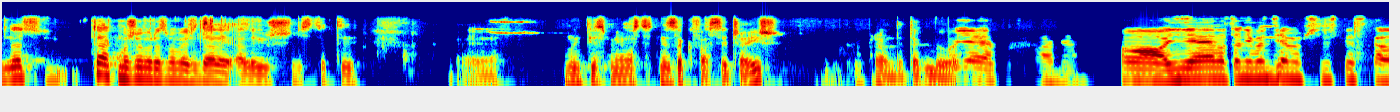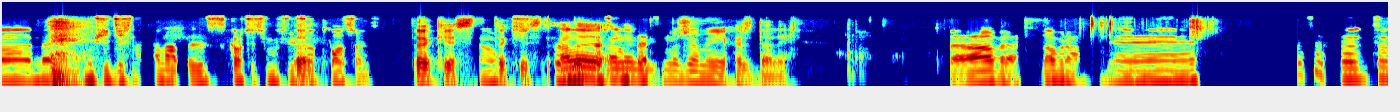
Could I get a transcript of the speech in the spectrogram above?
znaczy, tak, możemy rozmawiać dalej, ale już niestety mój pies miał ostatnio zakwasy, czaisz? Naprawdę, tak było. O nie, panie. O nie, no to nie będziemy, przecież pieska musi gdzieś na kanapę skoczyć, musi już Tak. odpocząć. Tak jest, No, tak jest. Ale, ale możemy jechać dalej. Dobra, dobra. Eee, to, co, to,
